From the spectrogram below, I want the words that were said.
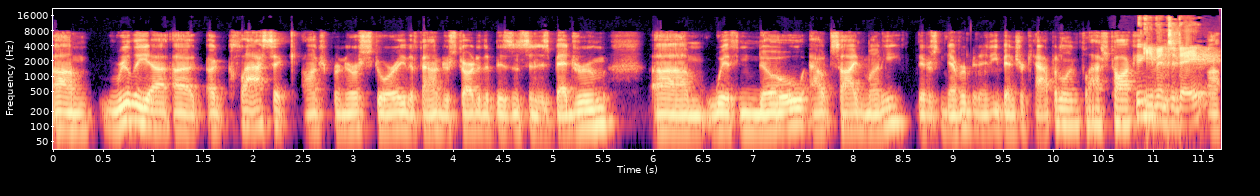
Um, really a, a, a, classic entrepreneur story. The founder started the business in his bedroom um, with no outside money. There's never been any venture capital in Flashtalking. Even to date? Uh,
